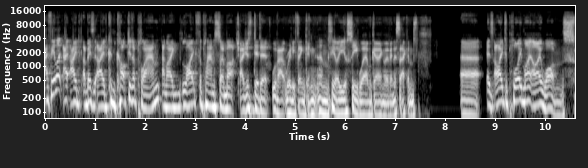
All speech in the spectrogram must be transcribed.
I feel like I, I I basically I had concocted a plan and I liked the plan so much I just did it without really thinking and you know you'll see where we're going with in a second. Uh, as I deploy my I ones.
